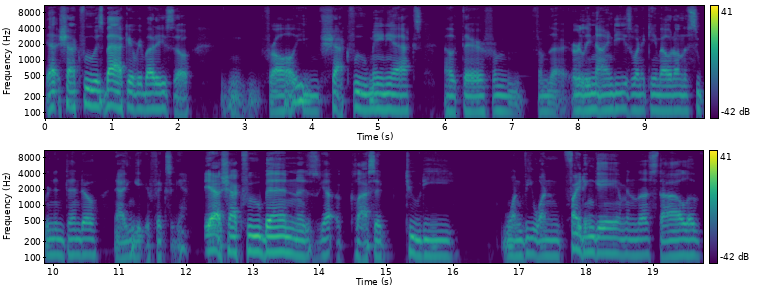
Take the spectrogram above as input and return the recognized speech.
Yeah, Shaq Fu is back, everybody. So, for all you Shaq Fu maniacs out there from from the early '90s when it came out on the Super Nintendo, now you can get your fix again. Yeah, Shaq Fu Ben is yeah a classic 2D 1v1 fighting game in the style of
